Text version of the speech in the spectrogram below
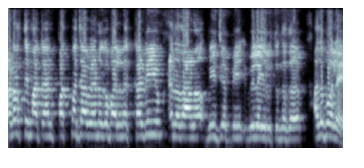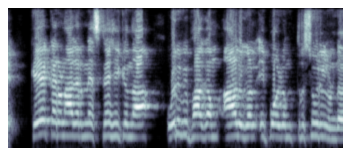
അടർത്തി മാറ്റാൻ പത്മജ വേണുഗോപാലിന് കഴിയും എന്നതാണ് ബി ജെ പി വിലയിരുത്തുന്നത്. അതുപോലെ കെ കരുണാകരനെ സ്നേഹിക്കുന്ന ഒരു വിഭാഗം ആളുകൾ ഇപ്പോഴും തൃശൂരിലുണ്ട്.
